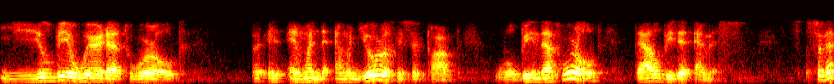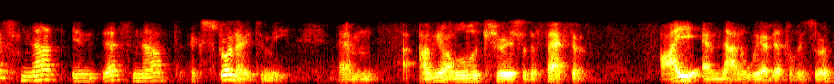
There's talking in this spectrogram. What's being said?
you'll be aware that world, and when the, and when your Ruchnius part will be in that world, that'll be the emes. So that's not in, that's not extraordinary to me. Um, I'm you know I'm a little curious of the fact that I am not aware of that Ruchnius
